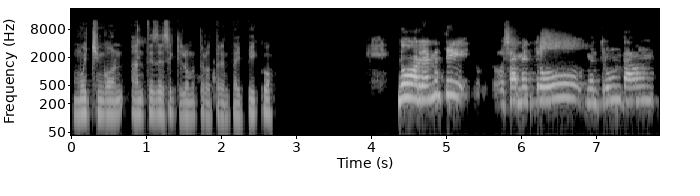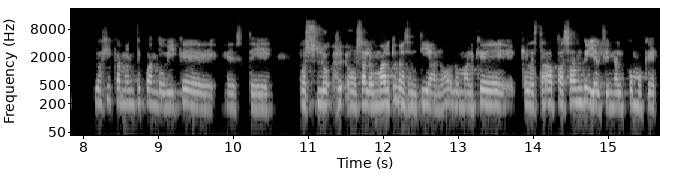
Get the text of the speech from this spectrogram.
muy chingón antes de ese kilómetro treinta y pico. No, realmente, o sea, me entró, me entró un down, lógicamente, cuando vi que, este, pues, lo, o sea, lo mal que me sentía, ¿no? Lo mal que, que la estaba pasando y al final como que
